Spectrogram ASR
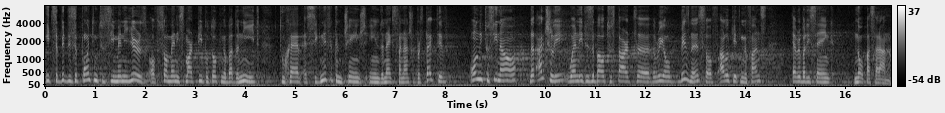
it's a bit disappointing to see many years of so many smart people talking about the need to have a significant change in the next financial perspective, only to see now that actually when it is about to start uh, the real business of allocating the funds, everybody's saying, no pasarán.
